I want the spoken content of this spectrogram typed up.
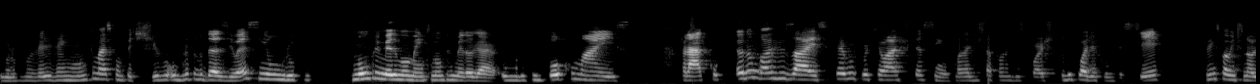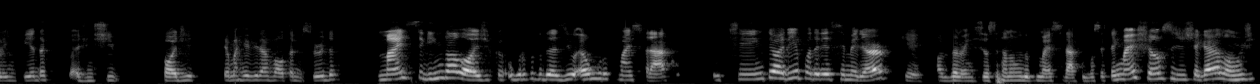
o grupo B ele vem muito mais competitivo. O grupo do Brasil é sim um grupo, num primeiro momento, num primeiro olhar, um grupo um pouco mais fraco. Eu não gosto de usar esse termo porque eu acho que, assim, quando a gente está falando de esporte, tudo pode acontecer, principalmente na Olimpíada, a gente pode ter uma reviravolta absurda. Mas, seguindo a lógica, o grupo do Brasil é um grupo mais fraco, o que, em teoria, poderia ser melhor, porque, obviamente, se você está num grupo mais fraco, você tem mais chances de chegar longe,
